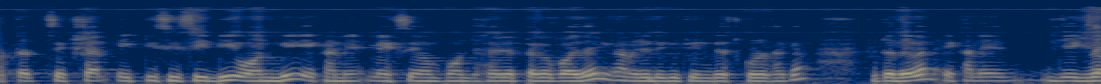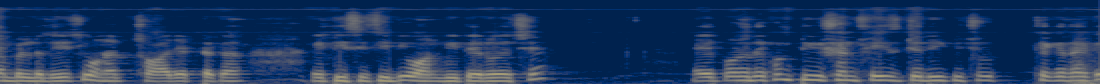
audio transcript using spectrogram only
অর্থাৎ section eighty CC D one B এখানে ম্যাক্সিমাম পঞ্চাশ হাজার টাকা পাওয়া যায়। এখানে যদি কিছু ইনভেস্ট করে থাকেন, সেটা দেবেন। এখানে যে এক্সাম্পলটা দিয়েছি, ওনার ছ হাজার টাকা এইটটি সিসি ডি ওয়ান বিতে রয়েছে। এরপরে দেখুন টিউশন ফিস যদি কিছু থেকে থাকে,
